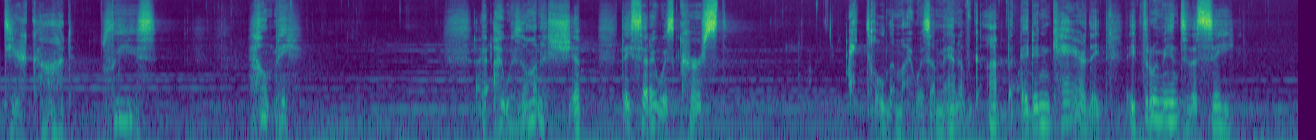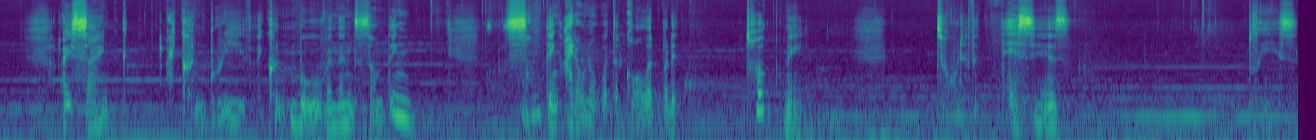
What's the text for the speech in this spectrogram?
Dear God, please help me. I, I was on a ship. They said I was cursed. I told them I was a man of God, but they didn't care. They, they threw me into the sea. I sank. I couldn't breathe. I couldn't move. And then something, something, I don't know what to call it, but it took me to whatever this is. Please,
